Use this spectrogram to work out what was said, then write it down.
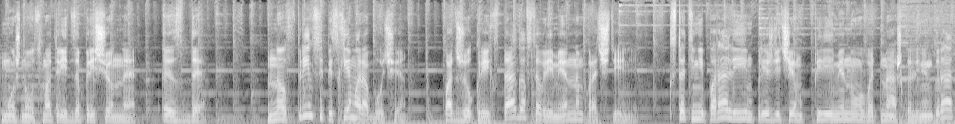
можно усмотреть запрещенное СД. Но в принципе схема рабочая. Поджог Рейхстага в современном прочтении – кстати, не пора ли им, прежде чем переименовывать наш Калининград,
